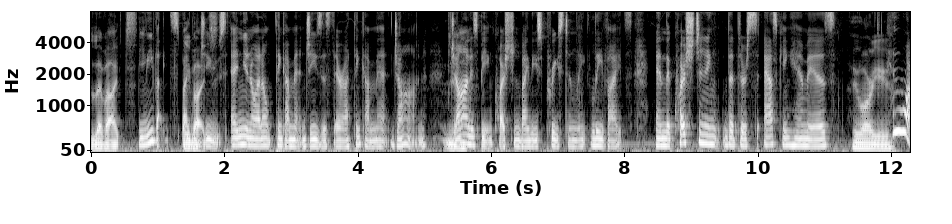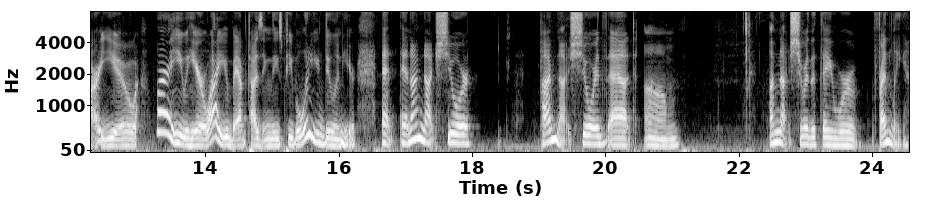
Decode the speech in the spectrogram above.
Levites. Levites by Levites. the Jews. And you know, I don't think I meant Jesus there. I think I meant John. Yeah. John is being questioned by these priests and Le- Levites. And the questioning that they're asking him is Who are you? Who are you? Are you here? Why are you baptizing these people? What are you doing here? And and I'm not sure I'm not sure that um, I'm not sure that they were friendly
